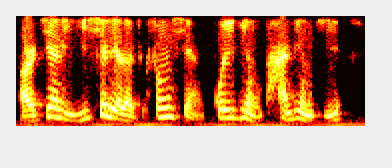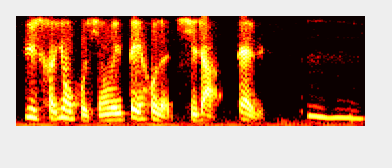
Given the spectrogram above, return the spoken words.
而建立一系列的风险规定、判定及预测用户行为背后的欺诈概率。嗯嗯，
